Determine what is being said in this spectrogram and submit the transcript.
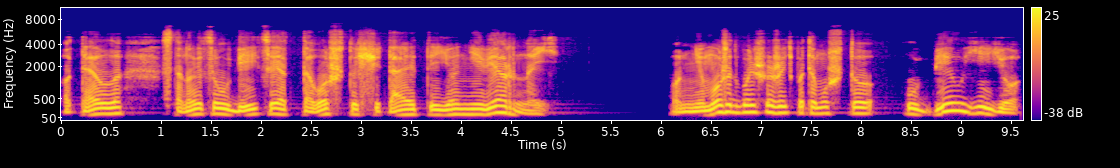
Отелло становится убийцей от того, что считает ее неверной. Он не может больше жить, потому что убил ее.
